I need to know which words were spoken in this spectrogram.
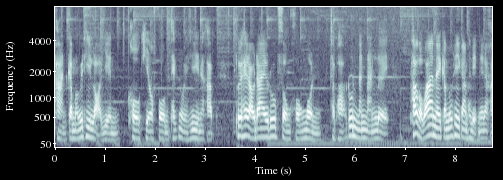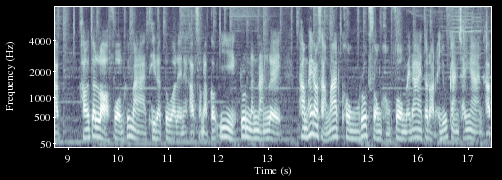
ผ่านกรรมวิธีหล่อเย็น c o k i o Foam Technology นะครับเพื่อให้เราได้รูปทรงโค้งมน เฉพาะรุ่นนั้นๆ เลย เท่ากับว่าในกรรมวิธีการผลิตเนี่ยนะครับเขาจะหล่อโฟมขึ้นมาทีละตัวเลยนะครับสำหรับเก้าอี้รุ่นนั้นๆเลย ทำให้เราสามารถคงรูปทรงของโฟมไว้ได้ตลอดอายุการใช้งานครับ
